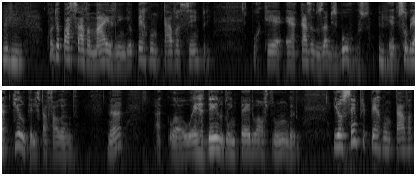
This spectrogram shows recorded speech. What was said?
Uhum. Quando eu passava Meyerling, eu perguntava sempre, porque é a casa dos Habsburgos, uhum. é sobre aquilo que ele está falando. Né? a, o herdeiro do Império Austro-Húngaro. E eu sempre perguntava,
